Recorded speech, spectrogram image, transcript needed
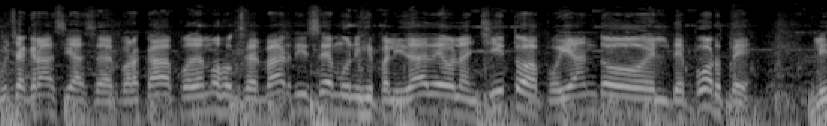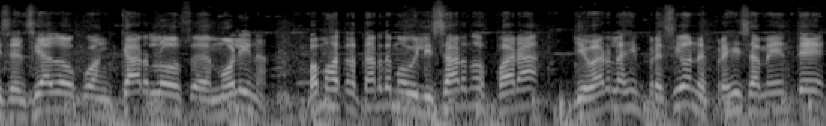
Muchas gracias. Eh, Por acá podemos observar, dice Municipalidad de Olanchito apoyando el deporte. Licenciado Juan Carlos eh, Molina. Vamos a tratar de movilizarnos para llevar las impresiones precisamente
